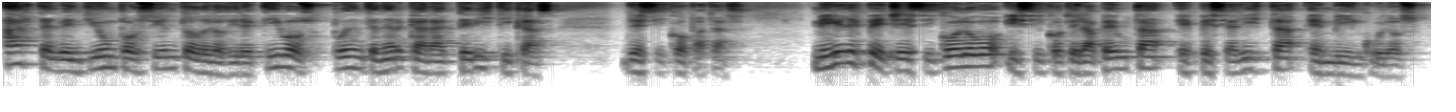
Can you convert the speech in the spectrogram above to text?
hasta el 21% de los directivos pueden tener características de psicópatas. Miguel Espeche es psicólogo y psicoterapeuta especialista en vínculos.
